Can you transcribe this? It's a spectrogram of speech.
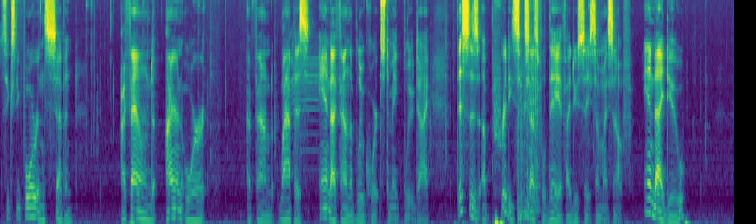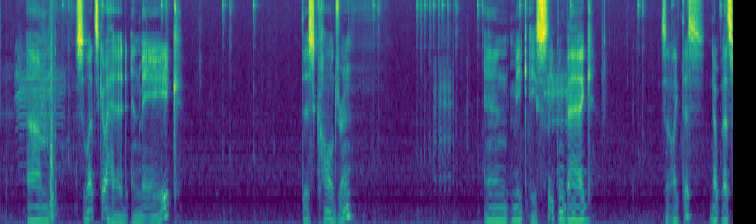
64 and 7. I found iron ore I found lapis, and I found the blue quartz to make blue dye. This is a pretty successful day, if I do say so myself. And I do. Um, so let's go ahead and make this cauldron and make a sleeping bag. Is it like this? Nope, that's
